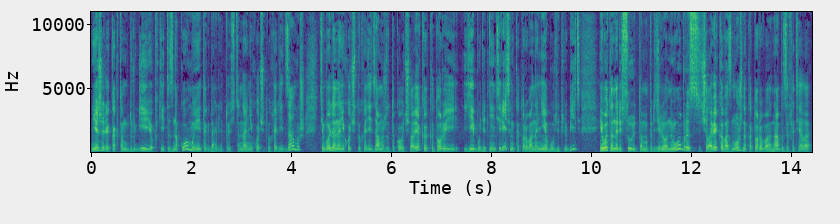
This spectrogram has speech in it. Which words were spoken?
нежели как там другие ее какие-то знакомые и так далее. То есть она не хочет выходить замуж, тем более она не хочет выходить замуж за такого человека, который ей будет неинтересен, которого она не будет любить. И вот она рисует там определенный образ человека, возможно, которого она бы захотела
